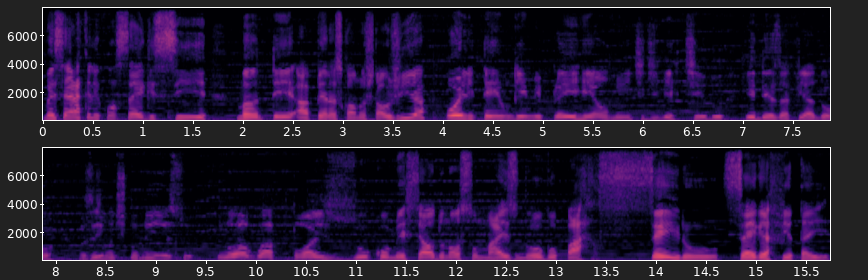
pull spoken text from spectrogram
Mas será que ele consegue se manter apenas com a nostalgia ou ele tem um gameplay realmente divertido e desafiador? Vocês vão descobrir isso logo após o comercial do nosso mais novo parceiro. Segue a fita aí.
